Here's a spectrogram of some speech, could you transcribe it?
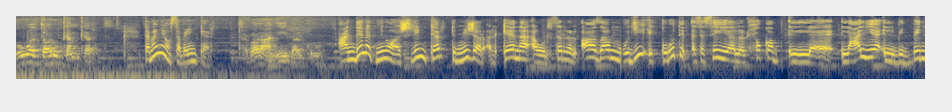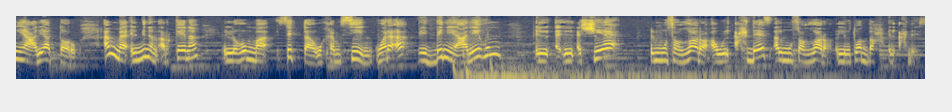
جوه التارو كام كارت؟ 78 كارت. عبارة عن إيه بقى الكروت؟ عندنا 22 كارت major arcana أو السر الأعظم ودي الكروت الأساسية للحقب العالية اللي بيتبني عليها التارو أما ال minor arcana اللي هم 56 ورقة بيتبني عليهم الأشياء المصغرة أو الأحداث المصغرة اللي بتوضح الأحداث.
